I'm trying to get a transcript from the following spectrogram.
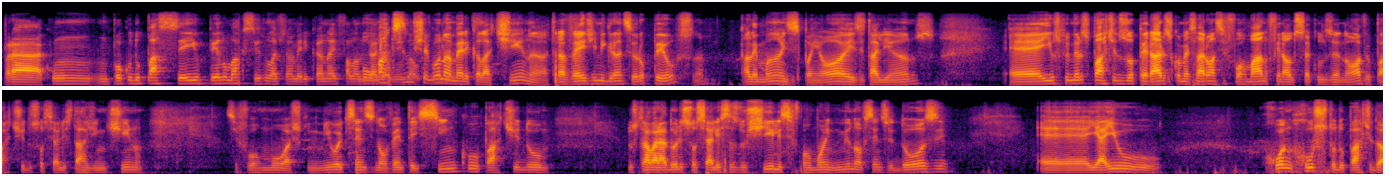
para com um pouco do passeio pelo marxismo latino-americano aí falando Bom, o marxismo chegou na América Latina através de imigrantes europeus, né, alemães, espanhóis, italianos. É, e os primeiros partidos operários começaram a se formar no final do século XIX. O Partido Socialista Argentino se formou, acho que em 1895. O Partido dos Trabalhadores Socialistas do Chile se formou em 1912. É, e aí o Juan Justo, do Partido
